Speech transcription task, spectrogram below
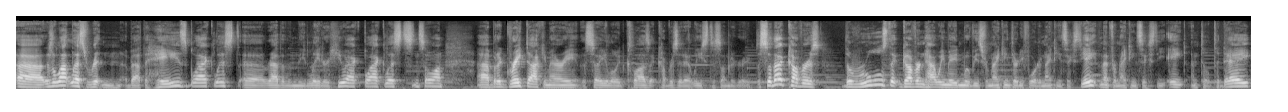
Uh, there's a lot less written about the Hays blacklist uh, rather than the later HUAC blacklists and so on. Uh, but a great documentary, The Celluloid Closet, covers it at least to some degree. So that covers the rules that governed how we made movies from 1934 to 1968, and then from 1968 until today.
